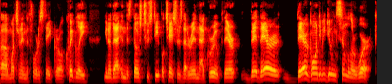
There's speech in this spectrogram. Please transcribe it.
um, what's her name, the Florida State girl, Quigley. You know that in this, those two steeplechasers that are in that group, they're they, they're they're going to be doing similar work.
